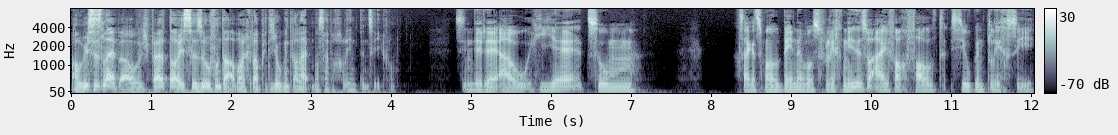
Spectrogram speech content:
auch unser Leben, auch später ist es Auf und Ab, aber ich glaube, in der Jugend erlebt man es einfach ein bisschen intensiver sind ihr denn auch hier zum, ich sage jetzt mal, denen, wo es vielleicht nicht so einfach fällt, das Jugendliche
